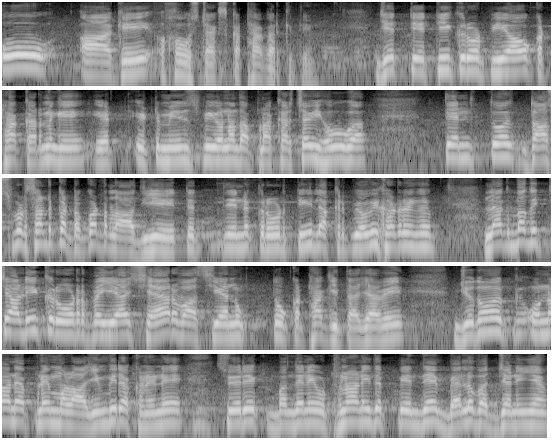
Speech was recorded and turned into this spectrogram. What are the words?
ਉਹ ਆ ਕੇ ਹਾਊਸ ਟੈਕਸ ਇਕੱਠਾ ਕਰਕੇ ਦੇਣ। ਜੇ 33 ਕਰੋੜ ਰੁਪਇਆ ਉਹ ਇਕੱਠਾ ਕਰਨਗੇ ਇਟ ਇਟ ਮੀਨਸ ਵੀ ਉਹਨਾਂ ਦਾ ਆਪਣਾ ਖਰਚਾ ਵੀ ਹੋਊਗਾ। ਤਿੰਨ ਤੋਂ 10% ਘੱਟੋ ਘੱਟ ਲਾ ਦਈਏ ਤੇ 3 ਕਰੋੜ 30 ਲੱਖ ਰੁਪਏ ਉਹ ਵੀ ਖੜਨਗੇ ਲਗਭਗ 40 ਕਰੋੜ ਰੁਪਈਆ ਸ਼ਹਿਰ ਵਾਸੀਆਂ ਨੂੰ ਤੋਂ ਇਕੱਠਾ ਕੀਤਾ ਜਾਵੇ। ਜਦੋਂ ਉਹਨਾਂ ਨੇ ਆਪਣੇ ਮੁਲਾਜ਼ਮ ਵੀ ਰੱਖਣੇ ਨੇ, ਸਵੇਰੇ ਇੱਕ ਬੰਦੇ ਨੇ ਉੱਠਣਾ ਨਹੀਂ ਤੇ ਪੈਂਦੇ ਬੈਲ ਵੱਜਣੀ ਆ।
